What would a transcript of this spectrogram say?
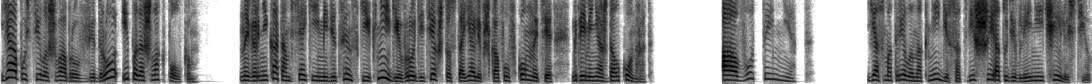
Я опустила швабру в ведро и подошла к полкам. Наверняка там всякие медицинские книги, вроде тех, что стояли в шкафу в комнате, где меня ждал Конрад. А вот и нет. Я смотрела на книги с отвисшей от удивления челюстью.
